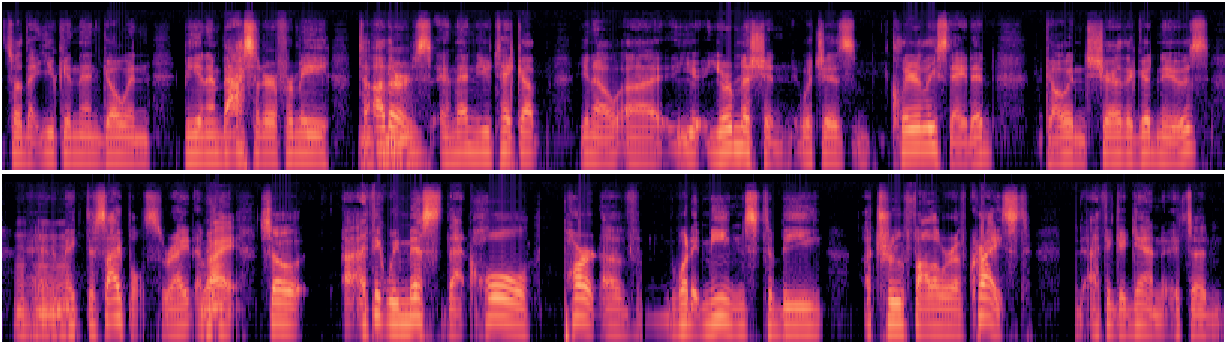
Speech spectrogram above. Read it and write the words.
so that you can then go and be an ambassador for me to others. And then you take up, you know, uh, y- your mission, which is clearly stated go and share the good news and make disciples, right? I Right. so I think we miss that whole part of what it means to be a true follower of Christ. I think again, it's an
